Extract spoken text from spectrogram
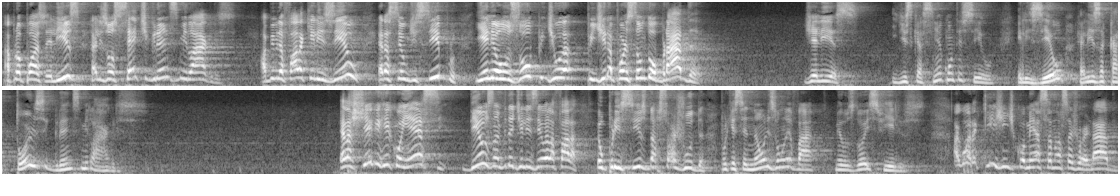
A propósito, Elias realizou sete grandes milagres. A Bíblia fala que Eliseu era seu discípulo e ele ousou pedir a, pedir a porção dobrada de Elias. E diz que assim aconteceu. Eliseu realiza 14 grandes milagres. Ela chega e reconhece Deus na vida de Eliseu, ela fala: Eu preciso da sua ajuda, porque senão eles vão levar meus dois filhos. Agora aqui a gente começa a nossa jornada,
